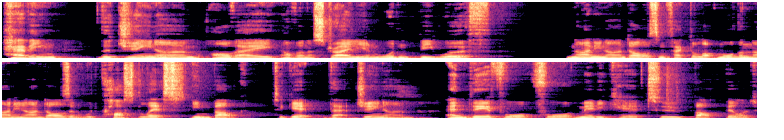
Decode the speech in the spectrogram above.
having the genome of a of an Australian wouldn't be worth $99 in fact a lot more than $99 and it would cost less in bulk to get that genome and therefore for Medicare to bulk bill it.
